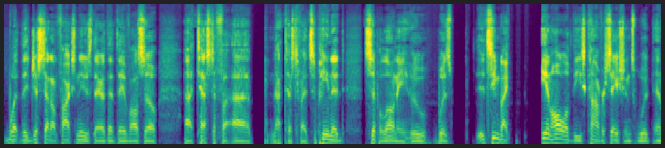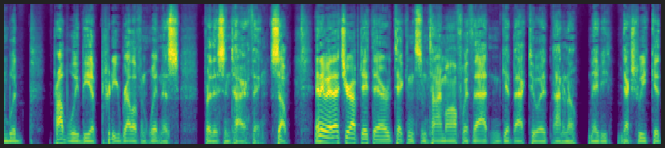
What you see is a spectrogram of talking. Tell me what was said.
what they just said on Fox News there that they've also uh, testified, uh, not testified, subpoenaed Cipollone, who was it seemed like in all of these conversations would and would probably be a pretty relevant witness for this entire thing. So anyway, that's your update there. Taking some time off with that and get back to it. I don't know, maybe next week at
